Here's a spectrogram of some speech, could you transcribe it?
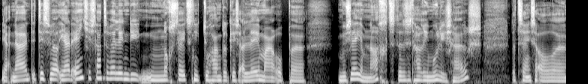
Ja, nou, het is wel. Ja, de eentje staat er wel in die nog steeds niet toegankelijk is, alleen maar op eh, Museumnacht. Dat is het Harry Mulisch huis. Dat zijn ze al eh,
